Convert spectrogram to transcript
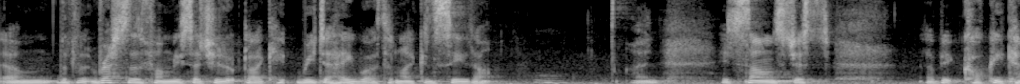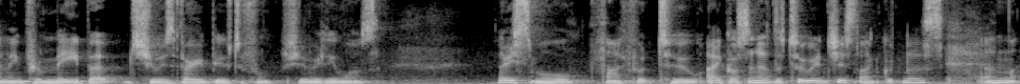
Um, the rest of the family said she looked like Rita Hayworth, and I can see that. Mm. And it sounds just a bit cocky coming from me, but she was very beautiful. She really was very small, five foot two. I got another two inches, thank goodness. And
